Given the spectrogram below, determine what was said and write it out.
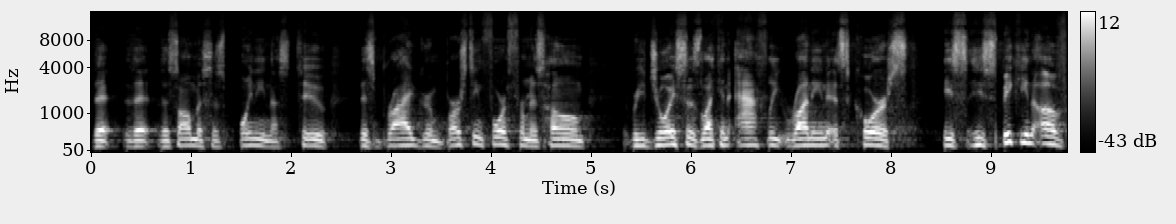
that, that the psalmist is pointing us to. This bridegroom bursting forth from his home rejoices like an athlete running its course. He's, he's speaking of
